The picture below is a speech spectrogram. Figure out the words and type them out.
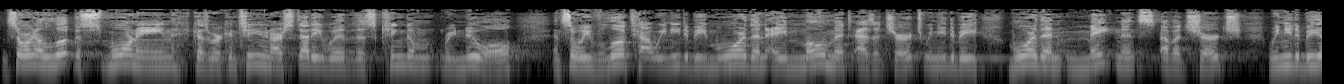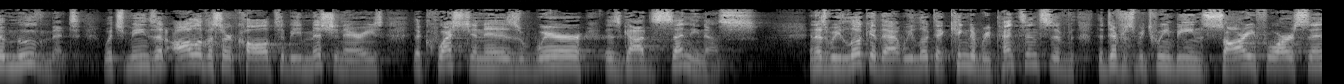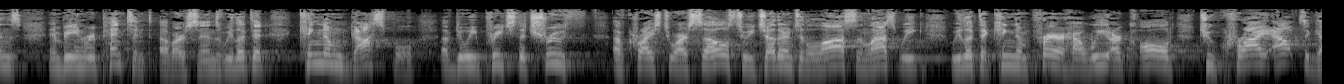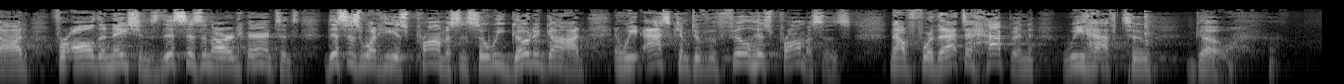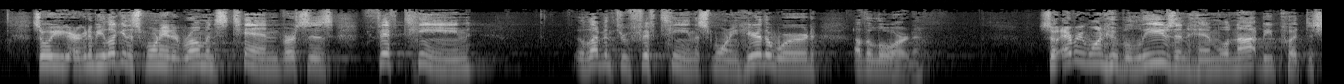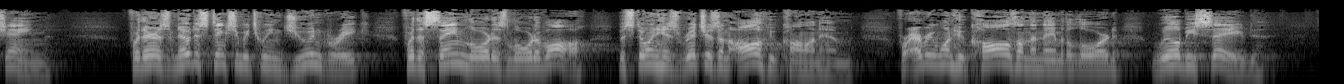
And so we're going to look this morning because we're continuing our study with this kingdom renewal. And so we've looked how we need to be more than a moment as a church. We need to be more than maintenance of a church. We need to be a movement, which means that all of us are called to be missionaries. The question is, where is God sending us? And as we look at that, we looked at kingdom repentance of the difference between being sorry for our sins and being repentant of our sins. We looked at kingdom gospel of do we preach the truth of Christ to ourselves, to each other, and to the lost. And last week we looked at kingdom prayer, how we are called to cry out to God for all the nations. This isn't our inheritance. This is what he has promised. And so we go to God and we ask him to fulfill his promises. Now for that to happen, we have to go. So we are going to be looking this morning at Romans 10 verses 15, 11 through 15 this morning. Hear the word of the Lord. So everyone who believes in him will not be put to shame. For there is no distinction between Jew and Greek, for the same Lord is Lord of all, bestowing his riches on all who call on him. For everyone who calls on the name of the Lord will be saved.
